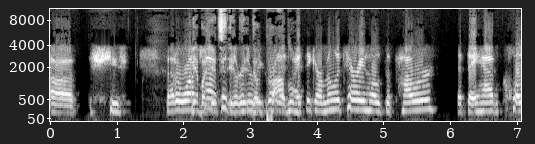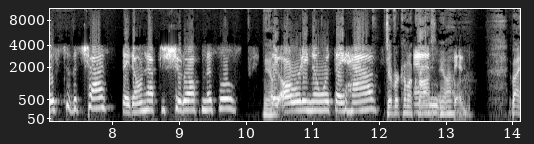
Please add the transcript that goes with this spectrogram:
uh, you better watch yeah, out because they're going to the regret problem... it. I think our military holds the power that they have close to the chest. They don't have to shoot off missiles. They already know what they have. Did you ever come across? And- you know, I,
